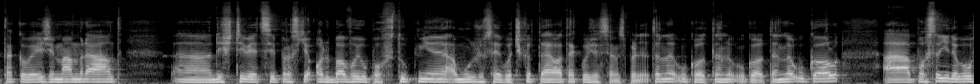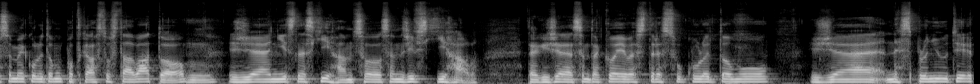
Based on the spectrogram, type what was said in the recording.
takový, že mám rád když ty věci prostě odbavuju postupně a můžu se je odškrtávat, jako že jsem splnil tenhle úkol, tenhle úkol, tenhle úkol. A poslední dobou se mi kvůli tomu podcastu stává to, hmm. že nic nestíhám, co jsem dřív stíhal. Takže jsem takový ve stresu kvůli tomu, že nesplňuju ty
